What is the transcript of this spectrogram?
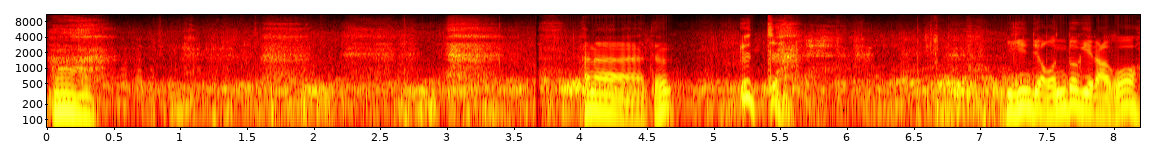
아. 하나 둘 으짜. 이게 이제 언덕이라고?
